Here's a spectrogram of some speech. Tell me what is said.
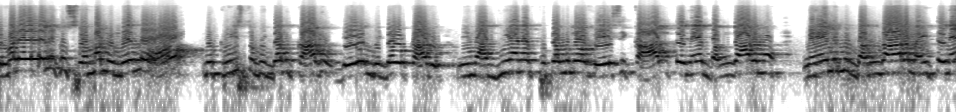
ఎవరైతే నీకు శ్రమలు లేవో నువ్వు క్రీస్తు బిడ్డవు కాదు దేవుని బిడ్డవు కాదు. నేను అగ్ని అనే పుటములో వేసి కాల్తేనే బంగారము మేలుము బంగారం అయితేనే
